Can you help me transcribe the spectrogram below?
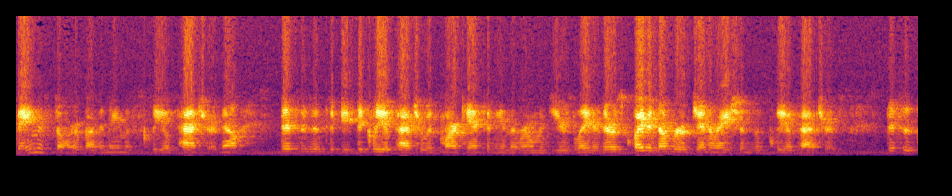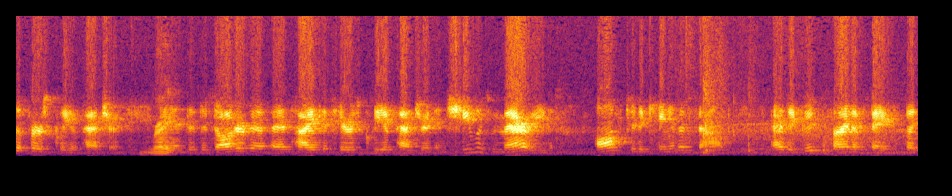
famous daughter by the name of Cleopatra. Now, this isn't to be the Cleopatra with Mark Antony and the Romans years later. There was quite a number of generations of Cleopatras. This is the first Cleopatra. Right. And the, the daughter of Antiochus here is Cleopatra, and she was married off to the king of the south as a good sign of faith, but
